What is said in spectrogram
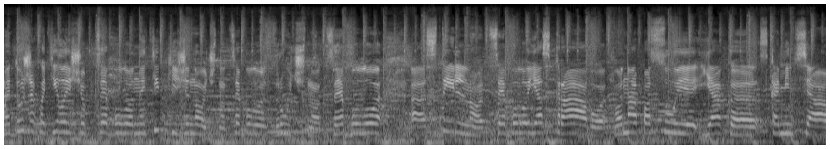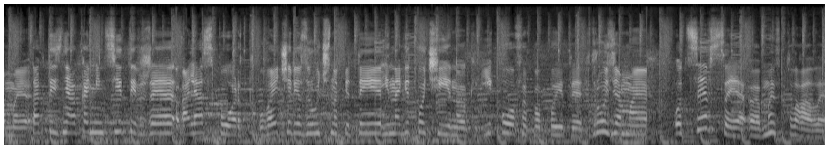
Ми дуже хотіли, щоб це було не тільки жіночно, це було зручно, це було стильно, це було яскраво. Вона пасує як е, з камінцями. Так ти зняв камінці, ти вже аля спорт. Увечері зручно піти і на відпочинок, і кофе попити друзями. Оце все е, ми вклали.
